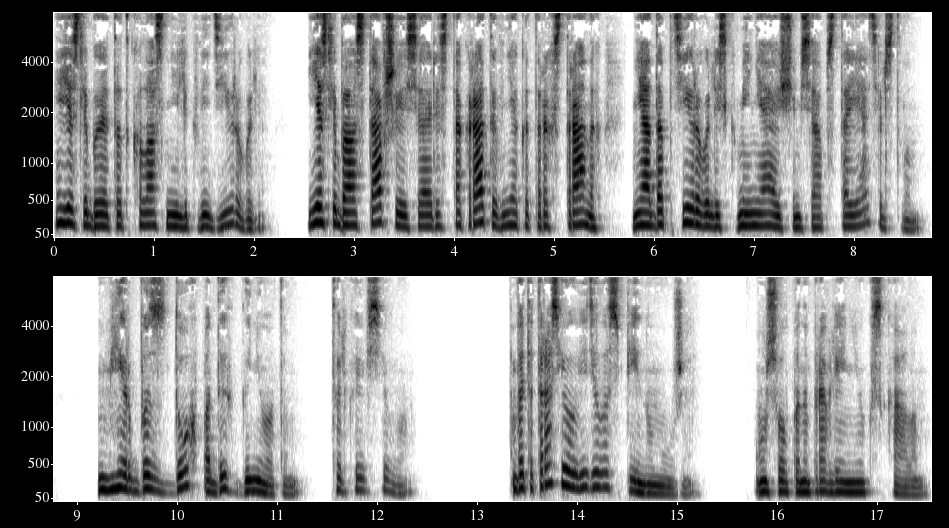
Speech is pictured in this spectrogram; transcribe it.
Если бы этот класс не ликвидировали, если бы оставшиеся аристократы в некоторых странах не адаптировались к меняющимся обстоятельствам, мир бы сдох под их гнетом, только и всего. В этот раз я увидела спину мужа. Он шел по направлению к скалам,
